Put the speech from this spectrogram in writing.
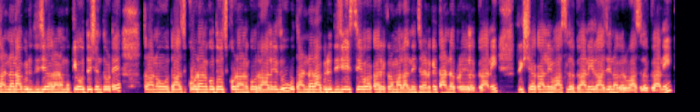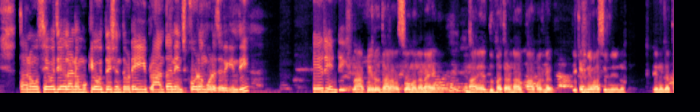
తండను అభివృద్ధి చేయాలనే ముఖ్య ఉద్దేశంతో తాను దాచుకోవడానికో దోచుకోవడానికో రాలేదు. తండను అభివృద్ధి చేసి సేవా కార్యక్రమాలు అందించడానికి తండ ప్రజలకు గాని రిక్షా కాలనీ వాసులకు గాని రాజనగర్ వాసులకు గాని తను సేవ చేయాలనే ముఖ్య ఉద్దేశంతో ఈ ప్రాంతాన్ని ఎంచుకోవడం కూడా జరిగింది. పేరేంటి? నా పేరు ధారావ సోమన్న నాయక్. నా దుబ్బతండ పాపర్ను ఇక్కడ నివాసం నేను. నేను గత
